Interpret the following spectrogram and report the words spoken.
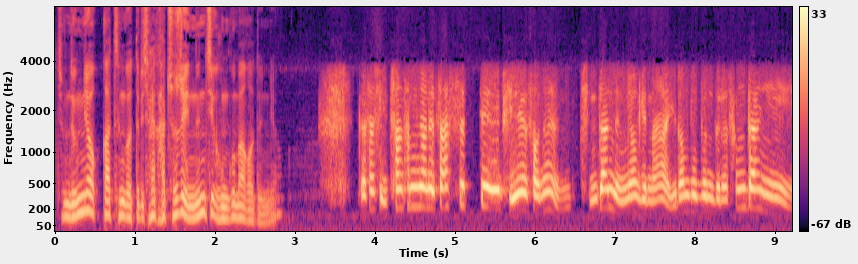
좀 능력 같은 것들이 잘 갖춰져 있는지 궁금하거든요. 그러니까 사실 2003년에 쌌을 때에 비해서는 진단 능력이나 이런 부분들은 상당히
